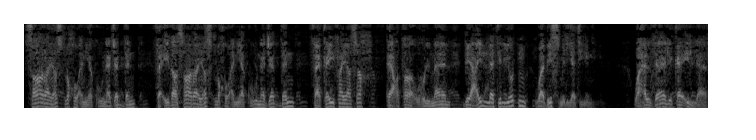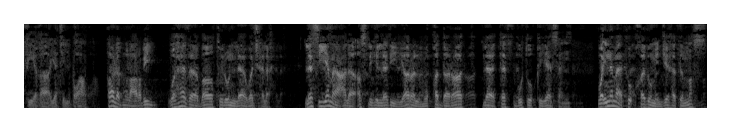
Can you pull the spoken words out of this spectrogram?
صار يصلح أن يكون جدا فإذا صار يصلح أن يكون جدا فكيف يصح إعطاؤه المال بعلة اليتم وباسم اليتيم؟ وهل ذلك إلا في غاية البعد؟ قال ابن العربي وهذا باطل لا وجه له. لا سيما على أصله الذي يرى المقدرات لا تثبت قياسا وإنما تؤخذ من جهة النص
